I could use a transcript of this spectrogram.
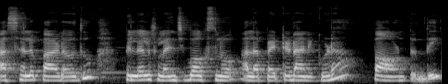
అస్సలు పాడవదు. పిల్లలకి లంచ్ బాక్స్లో అలా పెట్టడానికి కూడా బాగుంటుంది.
